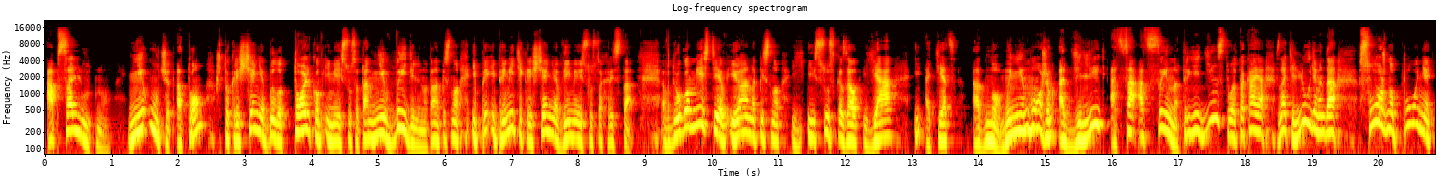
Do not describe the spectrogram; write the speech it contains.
абсолютно не учат о том, что крещение было только в имя Иисуса. Там не выделено. Там написано и, при, и примите крещение в имя Иисуса Христа. В другом месте в Иоанна написано, Иисус сказал, я и Отец одно. Мы не можем отделить отца от сына. Триединство такая, знаете, людям иногда сложно понять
